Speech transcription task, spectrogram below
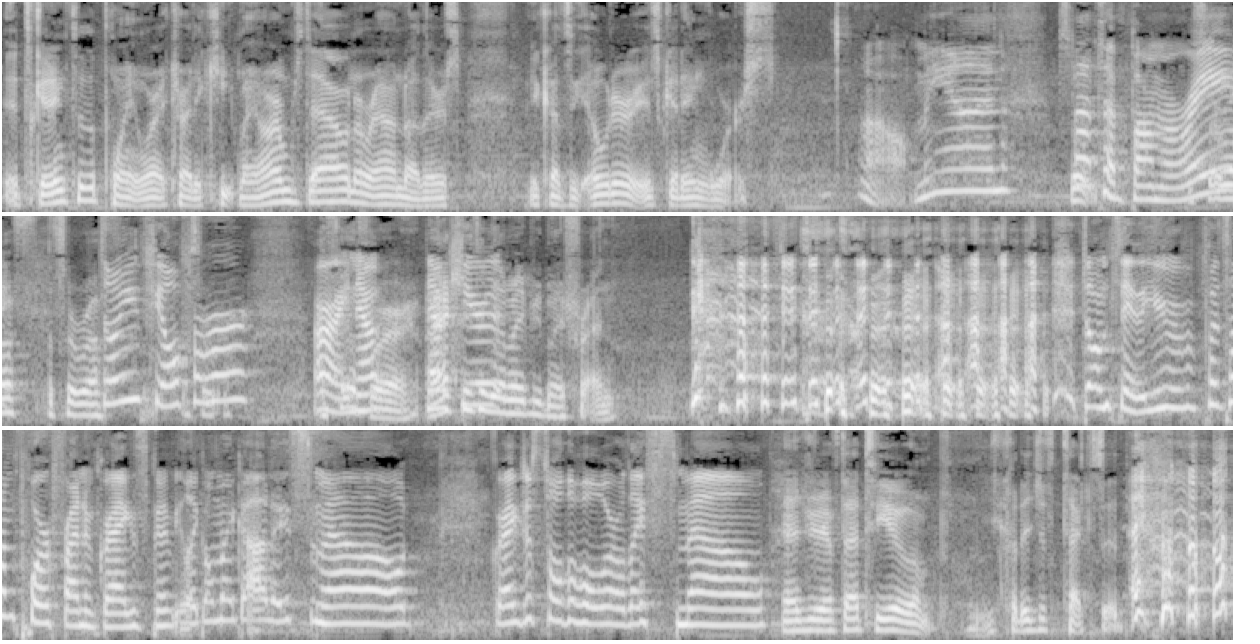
It's getting to the point where I try to keep my arms down around others because the odor is getting worse. Oh man, So- that's a bummer, It's right? a rough. It's a rough. Don't you feel for a- her? All I right, feel now, for her. now I actually here, think that might be my friend. don't say that. You put some poor friend of Greg's going to be like, "Oh my god, I smell." Greg just told the whole world I smell. Andrea, if that's you, you could have just texted.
